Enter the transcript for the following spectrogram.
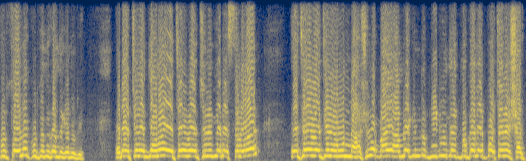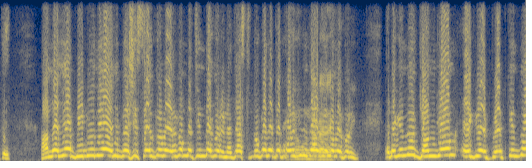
খুচরো হলে খুচরো দোকান থেকে নেবে। এটা হচ্ছে জামা এছাড়া রয়েছে গিয়ে এটা সালোয়ার এছাড়া রয়েছে উন্না। আসলে ভাই আমরা কিন্তু ভিডিও দেই দোকানের প্রচারের স্বার্থে আমরা যে ভিডিও দিয়ে বেশি সেল করব এরকমটা চিন্তা করি না জাস্ট দোকানে পরিচিতি দেওয়ার জন্য করি। এটা কিন্তু জমজম এ গ্রেড রেট কিন্তু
